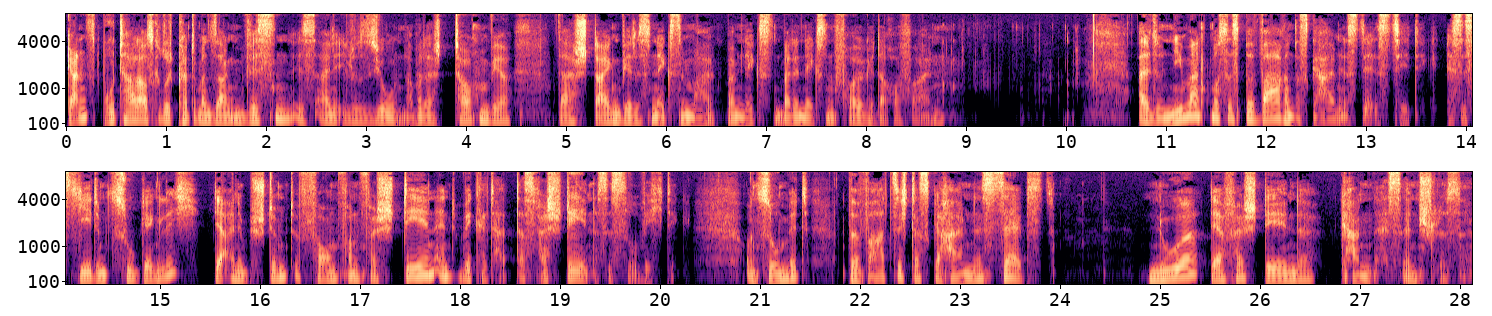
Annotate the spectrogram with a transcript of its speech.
ganz brutal ausgedrückt könnte man sagen, Wissen ist eine Illusion. Aber da tauchen wir, da steigen wir das nächste Mal beim nächsten, bei der nächsten Folge darauf ein. Also niemand muss es bewahren, das Geheimnis der Ästhetik. Es ist jedem zugänglich, der eine bestimmte Form von Verstehen entwickelt hat. Das Verstehen, das ist so wichtig. Und somit bewahrt sich das Geheimnis selbst. Nur der Verstehende kann es entschlüsseln.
